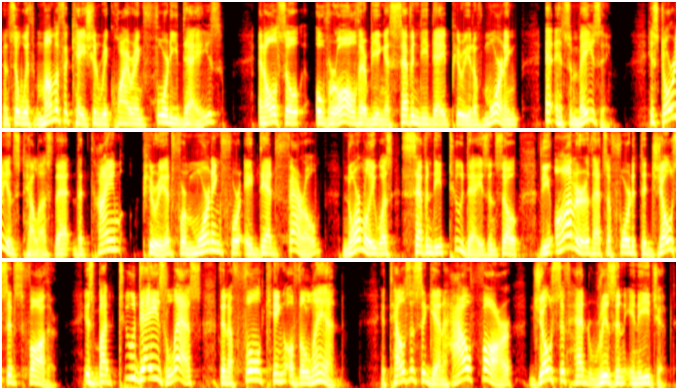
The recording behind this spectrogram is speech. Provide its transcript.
And so, with mummification requiring 40 days, and also overall there being a 70 day period of mourning. It's amazing. Historians tell us that the time period for mourning for a dead pharaoh normally was 72 days. And so the honor that's afforded to Joseph's father is but two days less than a full king of the land. It tells us again how far Joseph had risen in Egypt.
